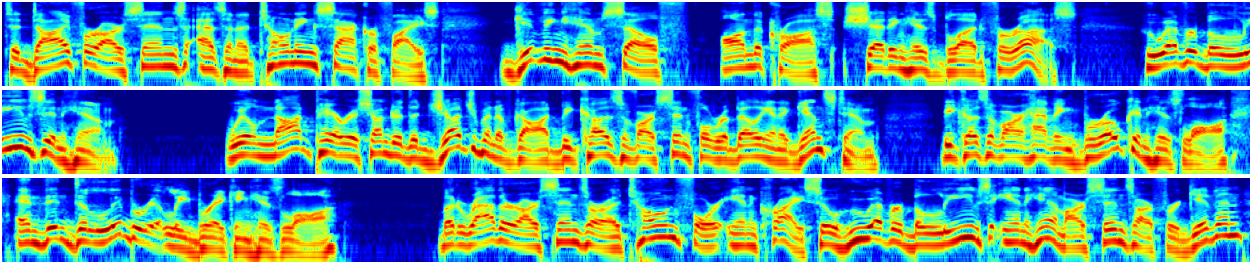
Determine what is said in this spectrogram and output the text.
to die for our sins as an atoning sacrifice, giving himself on the cross, shedding his blood for us. Whoever believes in him will not perish under the judgment of God because of our sinful rebellion against him, because of our having broken his law and then deliberately breaking his law but rather our sins are atoned for in Christ. So whoever believes in him, our sins are forgiven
